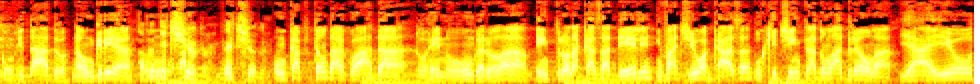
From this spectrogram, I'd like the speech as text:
convidado na Hungria. Tava um detido, detido. Um capitão da guarda do reino húngaro lá entrou na casa dele, invadiu a casa, porque tinha entrado um ladrão lá. E aí o,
